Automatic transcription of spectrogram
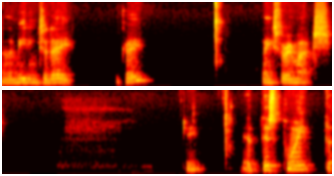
in the meeting today. Okay. Thanks very much. Okay. At this point, the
